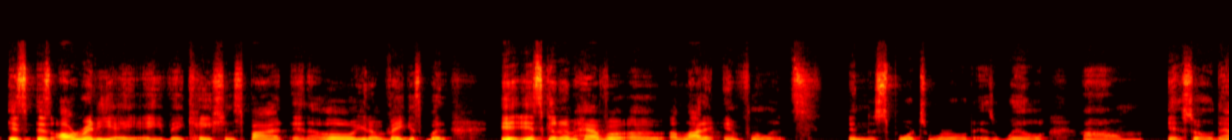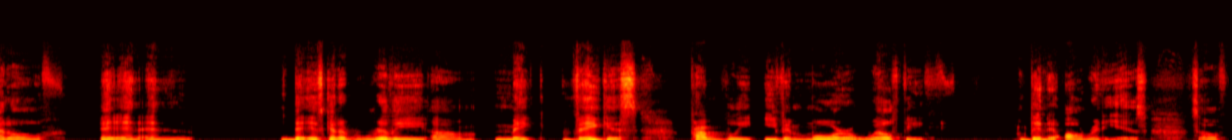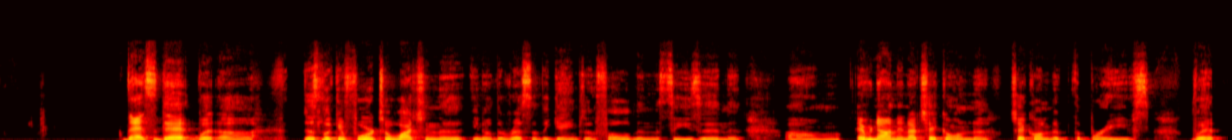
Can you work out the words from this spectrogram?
is is already a, a vacation spot and a, oh you know Vegas, but it, it's gonna have a, a, a lot of influence in the sports world as well. Um, and so that'll and and it's gonna really um, make Vegas probably even more wealthy than it already is. So that's that. But uh, just looking forward to watching the you know the rest of the games unfold in the season and um, every now and then I check on the check on the, the Braves, but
